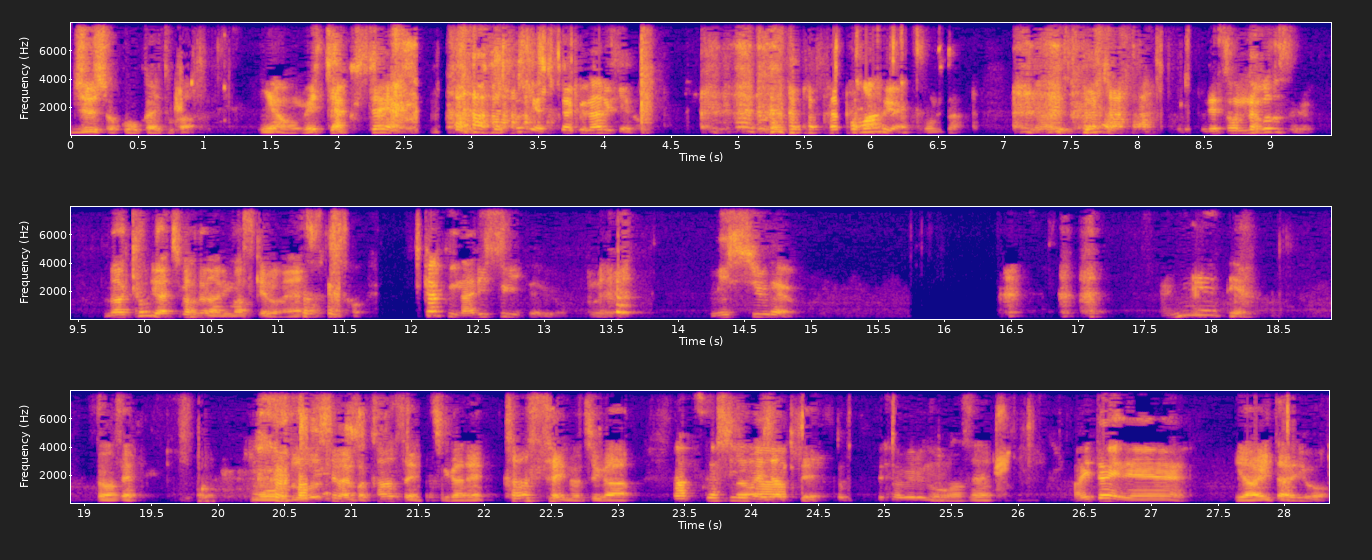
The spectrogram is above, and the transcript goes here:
住所公開とか。いや、もうめちゃくちゃやん。が近くなるけど。困るやん、そんな。で、そんなことする。まあ、距離は近くなりますけどね。近くなりすぎてるよ。密集だよ。何言うてんの？すいません。もうどうしてもやっぱ関西の血がね、関西の血が懐かしいなダメじゃって。喋るの。すいません。会いたいね。いや、会いたいよ。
